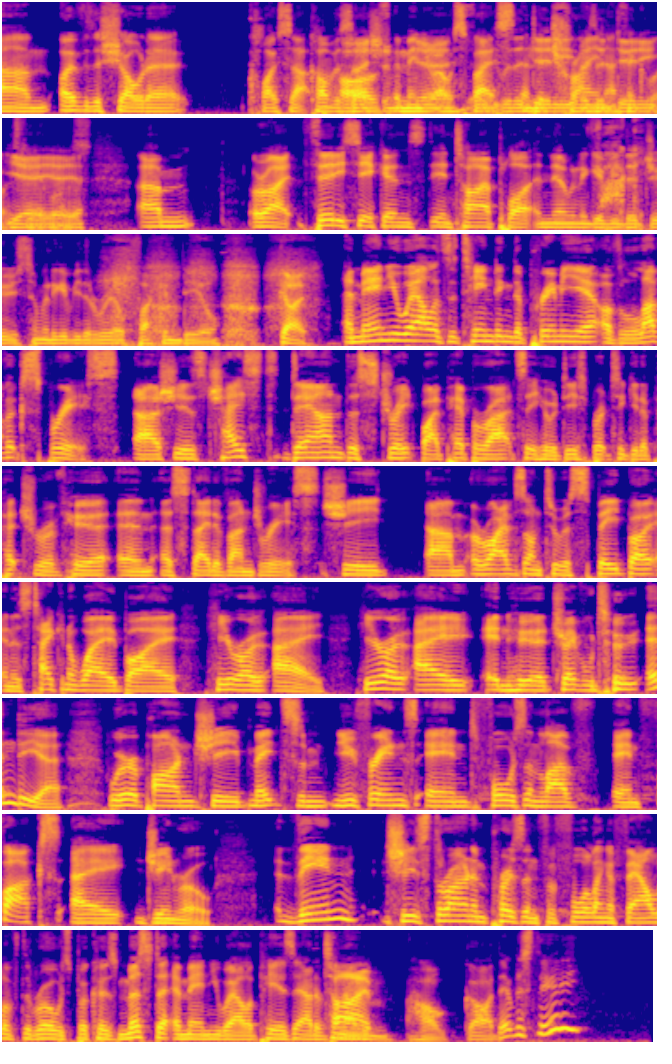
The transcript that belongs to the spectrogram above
um, over the shoulder close up Conversation. of Emmanuelle's yeah, face with a in dirty, the train. a I dirty, think yeah, yeah, yeah. Um, all right, 30 seconds, the entire plot, and then I'm going to give you the juice. I'm going to give you the real fucking deal. Go. Emmanuelle is attending the premiere of Love Express. Uh, she is chased down the street by paparazzi who are desperate to get a picture of her in a state of undress. She um, arrives onto a speedboat and is taken away by Hero A. Hero A in her travel to India, whereupon she meets some new friends and falls in love and fucks a general. Then she's thrown in prison for falling afoul of the rules because Mr. Emmanuel appears out of Time. no- oh God, that was thirty.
